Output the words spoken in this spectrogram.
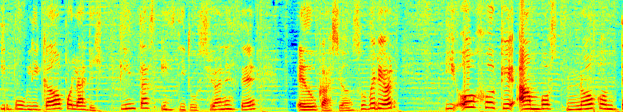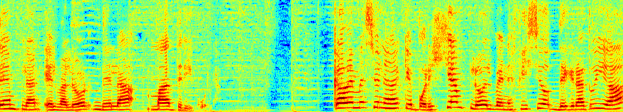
y publicado por las distintas instituciones de educación superior. Y ojo que ambos no contemplan el valor de la matrícula. Cabe mencionar que, por ejemplo, el beneficio de gratuidad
